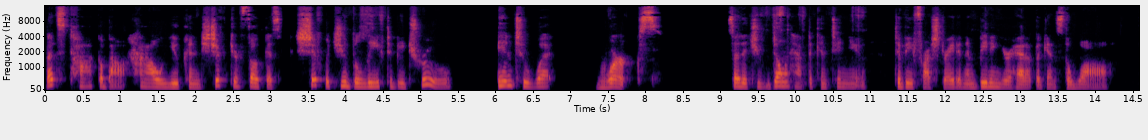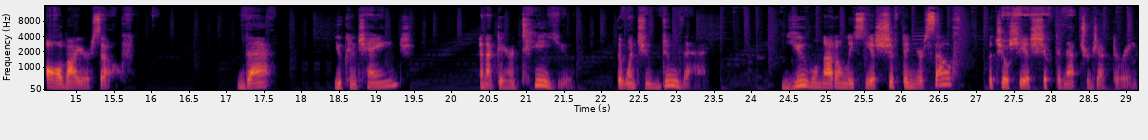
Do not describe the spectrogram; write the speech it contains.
Let's talk about how you can shift your focus, shift what you believe to be true into what works so that you don't have to continue to be frustrated and beating your head up against the wall all by yourself. That you can change. And I guarantee you that once you do that, you will not only see a shift in yourself, but you'll see a shift in that trajectory.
